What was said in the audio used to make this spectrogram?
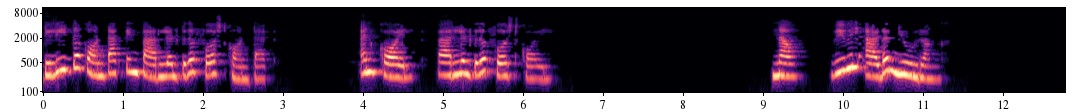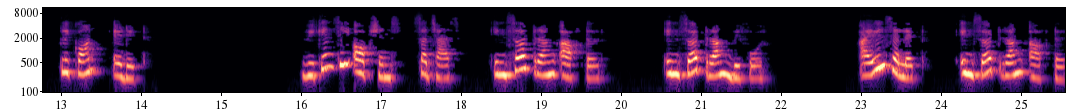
delete the contact in parallel to the first contact and coil parallel to the first coil. Now, we will add a new rung. Click on Edit. We can see options such as Insert rung after, Insert rung before. I will select Insert rung after.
